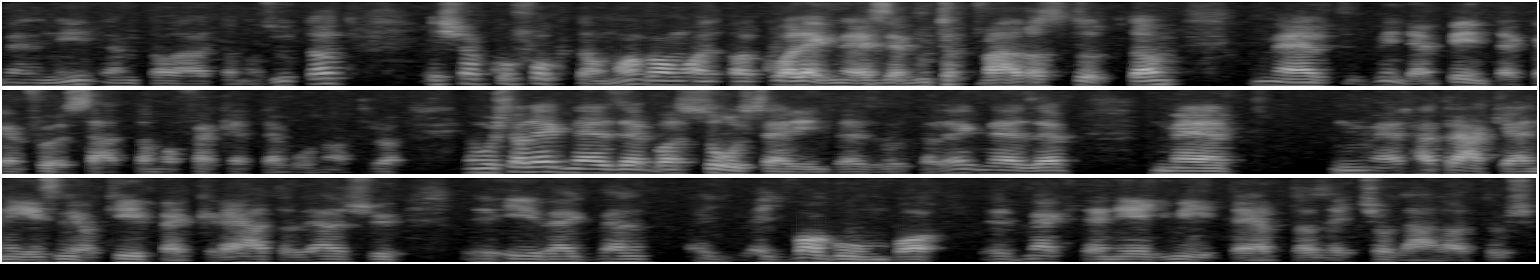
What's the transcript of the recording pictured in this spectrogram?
menni, nem találtam az utat, és akkor fogtam magam, akkor a legnehezebb utat választottam, mert minden pénteken felszálltam a fekete vonatra. Na most a legnehezebb, az szó szerint ez volt a legnehezebb, mert, mert hát rá kell nézni a képekre, hát az első években egy, egy vagomba megtenni egy métert, az egy csodálatos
